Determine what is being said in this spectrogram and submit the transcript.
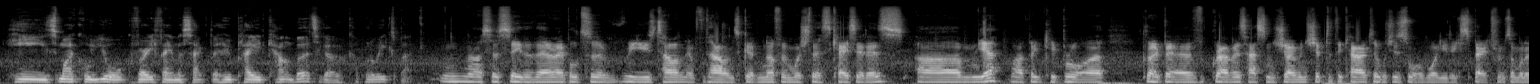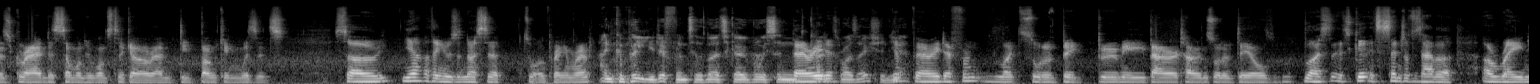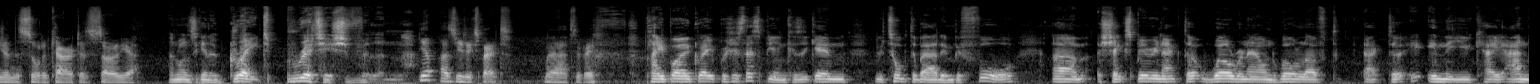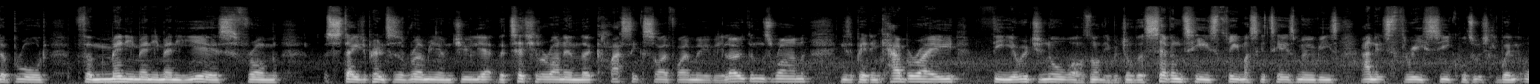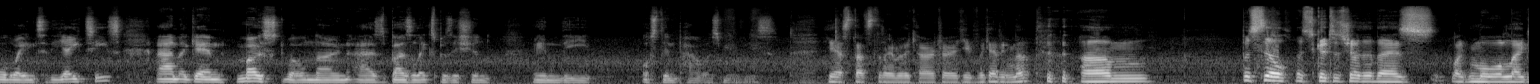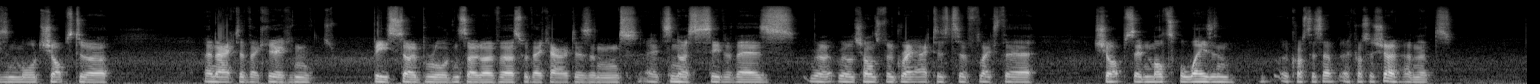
He's Michael York, very famous actor who played Count Vertigo a couple of weeks back. Nice to see that they're able to reuse talent if the talent's good enough, in which this case it is. Um, yeah, I think he brought a great bit of gravitas and showmanship to the character, which is sort of what you'd expect from someone as grand as someone who wants to go around debunking wizards. So yeah, I think it was nice to sort of bring him around. And completely different to the Vertigo voice and Very di- characterization. Yep, Yeah. very different, like sort of big boomy baritone sort of deal. Like it's good. It's essential to have a, a range in this sort of characters. So yeah, And once again, a great British villain. yep, as you'd expect, they have to be. played by a great British thespian. Because again, we've talked about him before. Um, a Shakespearean actor, well renowned, well loved actor in the UK and abroad for many, many, many years. From stage appearances of Romeo and Juliet, the titular run in the classic sci-fi movie Logan's Run. He's appeared in Cabaret. The original, well, it's not the original, the 70s Three Musketeers movies and its three sequels, which went all the way into the 80s. And again, most well known as Basil Exposition in the Austin Powers movies. Yes, that's the name of the character. I keep forgetting that. um, but still, it's good to show that there's like more legs and more chops to a, an actor that can be so broad and so diverse with their characters, and it's nice to see that there's real, real chance for great actors to flex their chops in multiple ways and across this across the show, and it's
